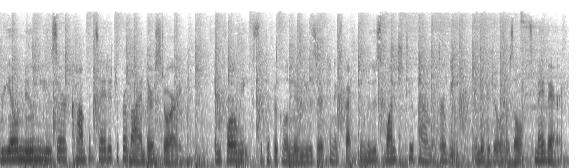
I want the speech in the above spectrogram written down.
Real Noom user compensated to provide their story. In four weeks, the typical Noom user can expect to lose one to two pounds per week. Individual results may vary.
